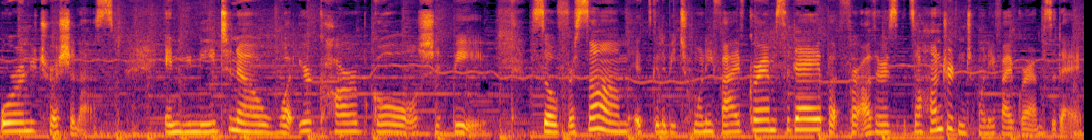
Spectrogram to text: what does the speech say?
or a nutritionist and you need to know what your carb goal should be. So, for some, it's going to be 25 grams a day, but for others, it's 125 grams a day.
